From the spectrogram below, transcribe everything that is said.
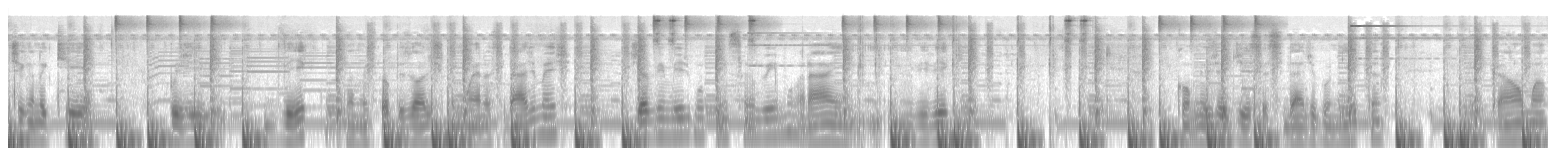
É, chegando aqui, pude ver com meus próprios olhos como era a cidade, mas já vim mesmo pensando em morar, em, em viver aqui. Como eu já disse, a cidade é bonita, é calma,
